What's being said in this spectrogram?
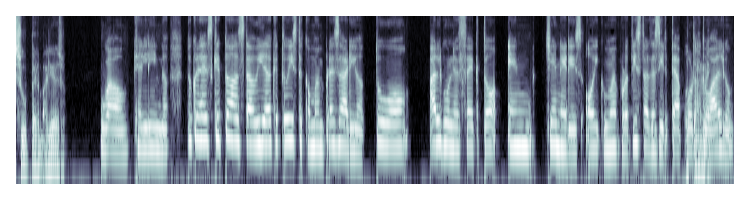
súper valioso. Wow, qué lindo. ¿Tú crees que toda esta vida que tuviste como empresario tuvo algún efecto en quién eres hoy como deportista? Es decir, ¿te aportó algo?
